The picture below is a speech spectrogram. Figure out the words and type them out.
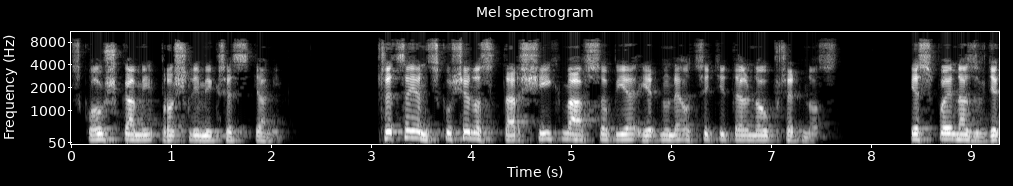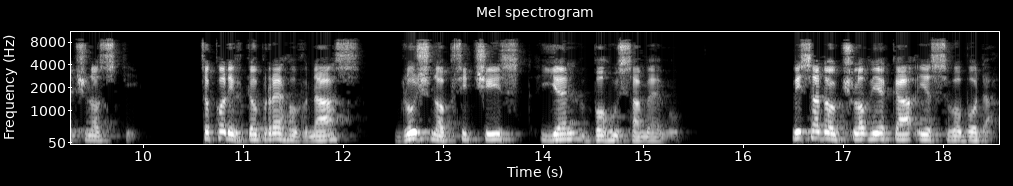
zkouškami prošlými křesťany. Přece jen zkušenost starších má v sobě jednu neocititelnou přednost. Je spojena s vděčností. Cokoliv dobrého v nás dlužno přičíst jen Bohu samému. Vysadou člověka je svoboda.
